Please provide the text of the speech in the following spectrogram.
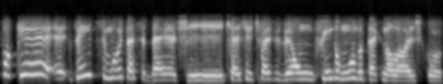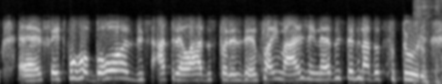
Porque é, vende-se muito essa ideia de que a gente vai viver um fim do mundo tecnológico é, feito por robôs atrelados, por exemplo, à imagem né, do Exterminador do Futuro.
